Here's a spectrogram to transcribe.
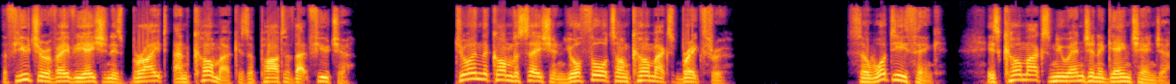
The future of aviation is bright and Comac is a part of that future. Join the conversation, your thoughts on Comac's breakthrough. So what do you think? Is Comac's new engine a game changer?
